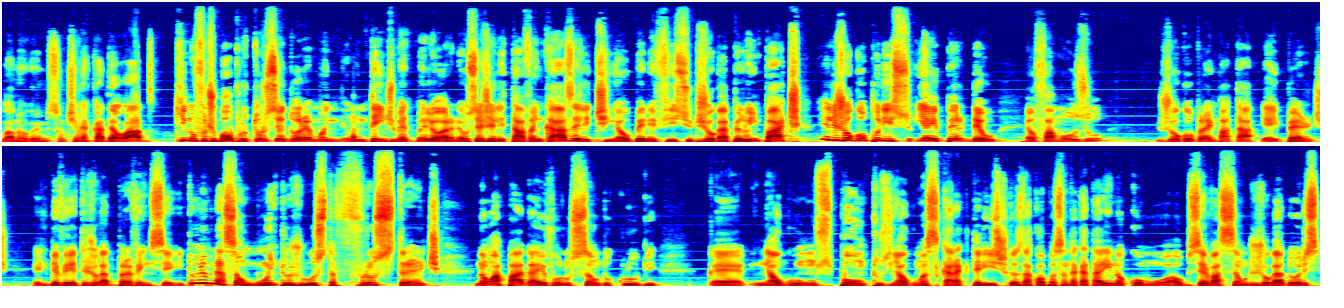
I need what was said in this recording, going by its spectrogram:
lá no Rio Grande do Sul, um time acadelado. Que no futebol pro torcedor é um entendimento melhor, né? Ou seja, ele tava em casa, ele tinha o benefício de jogar pelo empate, ele jogou por isso, e aí perdeu. É o famoso jogou para empatar e aí perde. Ele deveria ter jogado para vencer. Então, eliminação muito justa, frustrante, não apaga a evolução do clube é, em alguns pontos, em algumas características da Copa Santa Catarina, como a observação de jogadores,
